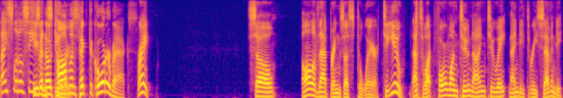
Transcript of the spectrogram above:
nice little season. even though Tomlin picked the quarterbacks. Right. So all of that brings us to where? To you. That's what? 412 928 9370.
